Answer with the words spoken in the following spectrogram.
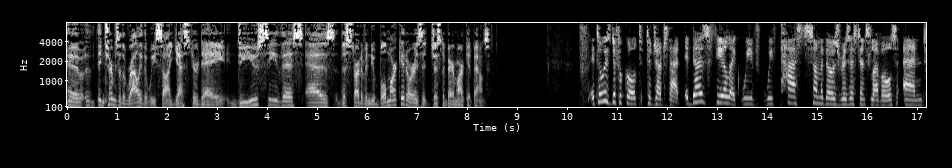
Uh, in terms of the rally that we saw yesterday, do you see this as the start of a new bull market, or is it just a bear market bounce? it's always difficult to judge that. It does feel like we've we've passed some of those resistance levels and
